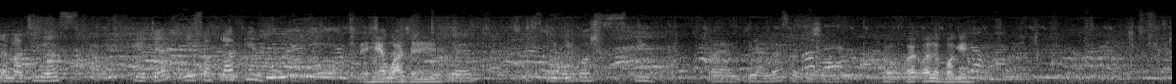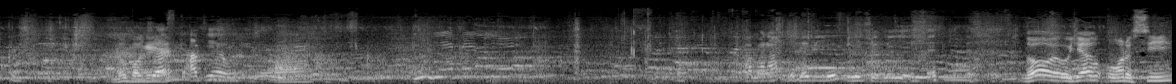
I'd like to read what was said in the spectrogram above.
the materials, they just, they supply few. The hand washing. Yeah, they give us few, but they are not sufficient. Oh, what, what's the buggy? No buggy, just eh? got here. Amara, maybe you finish with me. No, we just want to see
